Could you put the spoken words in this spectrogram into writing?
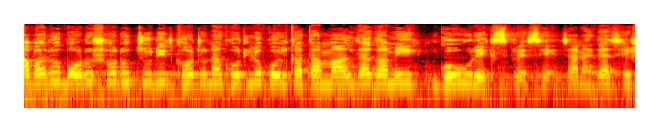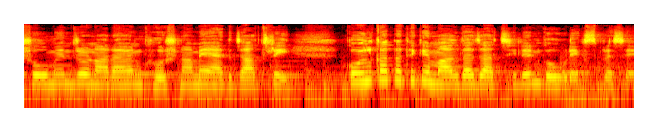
আবারও বড়সড় চুরির ঘটনা ঘটল কলকাতা মালদাগামী গৌড় এক্সপ্রেসে। জানা গেছে সৌমেন্দ্র নারায়ণ ঘোষ নামে এক যাত্রী কলকাতা থেকে মালদা যাচ্ছিলেন গৌড় এক্সপ্রেসে।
